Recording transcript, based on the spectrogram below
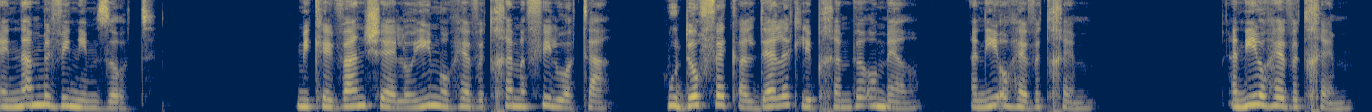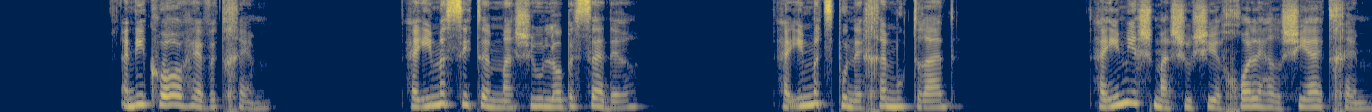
אינם מבינים זאת. מכיוון שאלוהים אוהב אתכם אפילו עתה, הוא דופק על דלת לבכם ואומר, אני אוהב אתכם. אני אוהב אתכם. אני כה אוהב אתכם. האם עשיתם משהו לא בסדר? האם מצפונכם מוטרד? האם יש משהו שיכול להרשיע אתכם?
